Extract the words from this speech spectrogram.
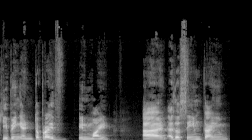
keeping enterprise in mind. And at the same time,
